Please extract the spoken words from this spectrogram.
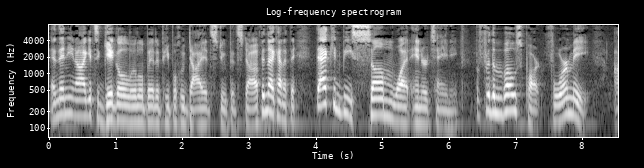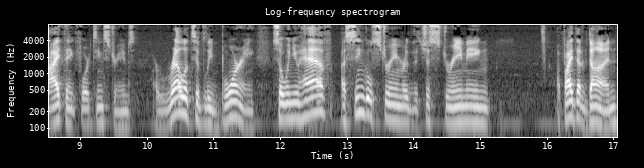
And then, you know, I get to giggle a little bit at people who die at stupid stuff and that kind of thing. That can be somewhat entertaining. But for the most part, for me, I think 14 streams are relatively boring. So when you have a single streamer that's just streaming a fight that I've done,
